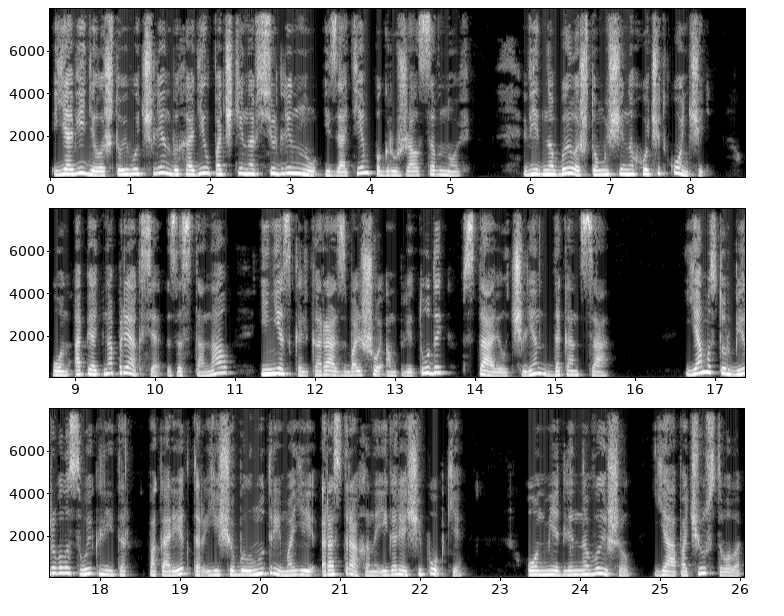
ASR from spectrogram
Я видела, что его член выходил почти на всю длину и затем погружался вновь. Видно было, что мужчина хочет кончить. Он опять напрягся, застонал и несколько раз с большой амплитудой вставил член до конца. Я мастурбировала свой клитор, пока ректор еще был внутри моей растраханной и горящей попки. Он медленно вышел, я почувствовала,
